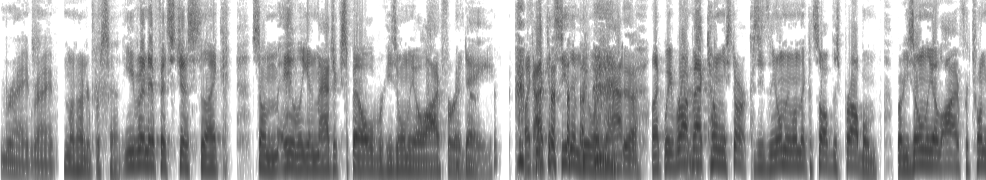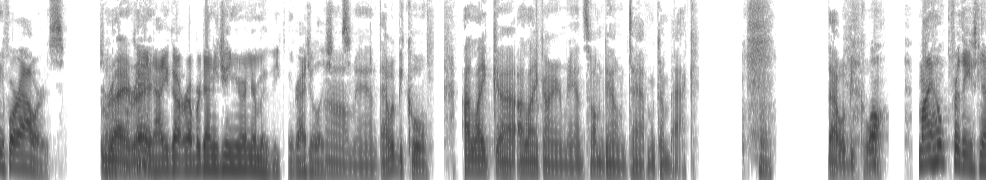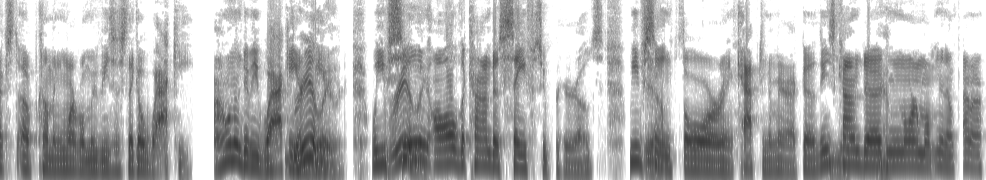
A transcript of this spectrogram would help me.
Right, right. One hundred percent. Even if it's just like some alien magic spell where he's only alive for a day. like I could see them doing that. Yeah. Like we brought Yeah. back Tony Stark because he's the only one that could solve this problem, but he's only alive for twenty four hours. So, Right, okay, right. Now you got Robert Downey Jr. in your movie. Congratulations. Oh man, that would be cool. I like uh, I like Iron Man, so I'm down to have him come back. Hmm. That would be cool. Well, my hope for these next upcoming Marvel movies is they go wacky. I want them to be wacky Really? and weird. We've Really? seen all the kind of safe superheroes. We've Yeah. seen Thor and Captain America. These Yeah, kind of yeah. normal, you know, kind of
